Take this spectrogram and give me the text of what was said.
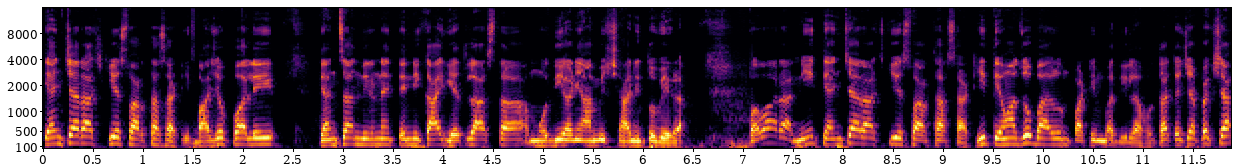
त्यांच्या राजकीय स्वार्थासाठी. भाजपवाले त्यांचा निर्णय त्यांनी काय घेतला असता मोदी आणि अमित शहानी तो वेगळा. पवारांनी त्यांच्या राजकीय स्वार्थासाठी तेव्हा जो बाहेरून पाठिंबा दिला होता त्याच्यापेक्षा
